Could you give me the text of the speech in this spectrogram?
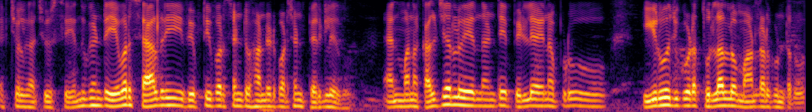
యాక్చువల్గా చూస్తే. ఎందుకంటే ఎవరి salary fifty percent hundred percent పెరగలేదు. అండ్ మన కల్చర్లో ఏంటంటే పెళ్ళి అయినప్పుడు ఈరోజు కూడా తులాల్లో మాట్లాడుకుంటారు.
